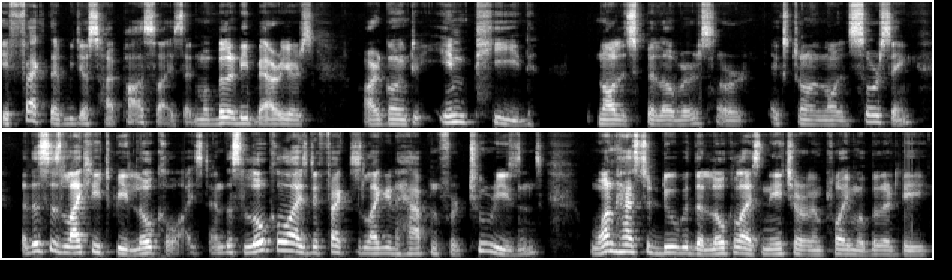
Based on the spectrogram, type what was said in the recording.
effect that we just hypothesized, that mobility barriers are going to impede knowledge spillovers or external knowledge sourcing, that this is likely to be localized. And this localized effect is likely to happen for two reasons. One has to do with the localized nature of employee mobility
